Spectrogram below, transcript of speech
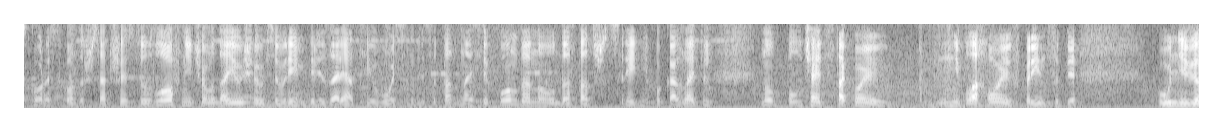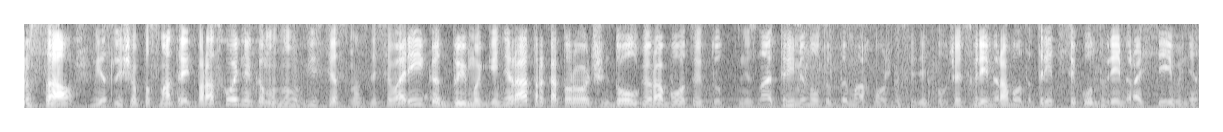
скорость хода 66 узлов, ничего выдающегося, время перезарядки 81 секунда, ну, достаточно средний показатель. Ну, получается такой неплохой, в принципе, универсал. Если еще посмотреть по расходникам, ну, естественно, здесь аварийка, дымогенератор, который очень долго работает. Тут, не знаю, 3 минуты в дымах можно сидеть. Получается, время работы 30 секунд, время рассеивания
